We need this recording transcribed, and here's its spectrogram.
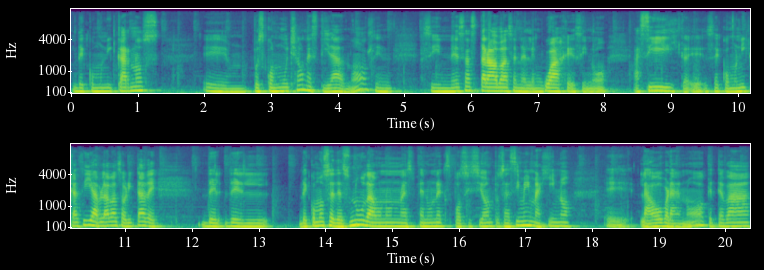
de, comunicarnos eh, pues con mucha honestidad, ¿no? Sin, sin esas trabas en el lenguaje, sino así, eh, se comunica así. Hablabas ahorita de, de, cómo se desnuda uno en una exposición, pues así me imagino eh, la obra, ¿no? Que te va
